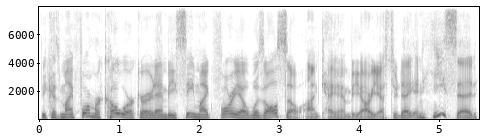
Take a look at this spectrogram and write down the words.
because my former coworker at NBC, Mike Florio, was also on KNBR yesterday, and he said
